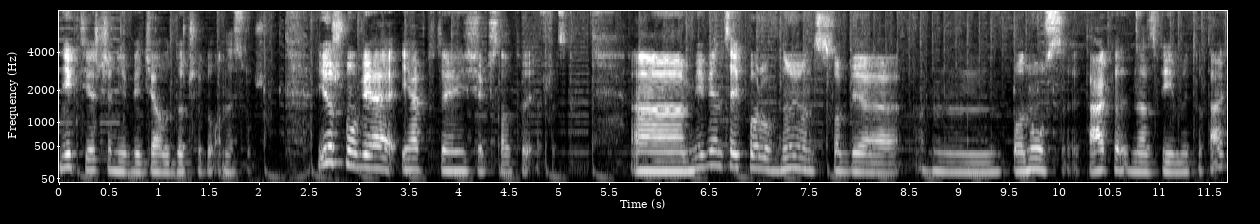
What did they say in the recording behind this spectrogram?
nikt jeszcze nie wiedział do czego one służą. Już mówię, jak tutaj się kształtuje wszystko. E, mniej więcej porównując sobie mm, bonusy, tak, nazwijmy to tak,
